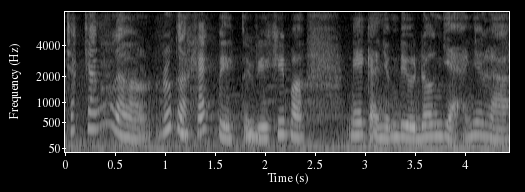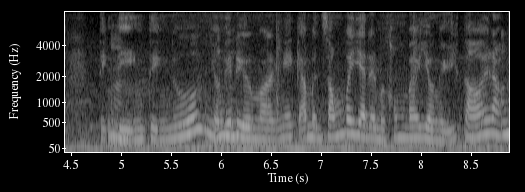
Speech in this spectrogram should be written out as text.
Chắc chắn là rất là khác biệt. Tại vì khi mà ngay cả những điều đơn giản như là tiền ừ. điện tiền nước những ừ. cái điều mà ngay cả mình sống với gia đình mình không bao giờ nghĩ tới đâu ừ.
